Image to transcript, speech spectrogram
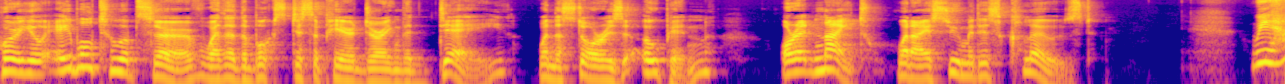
Were you able to observe whether the books disappeared during the day, when the store is open, or at night, when I assume it is closed? We have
